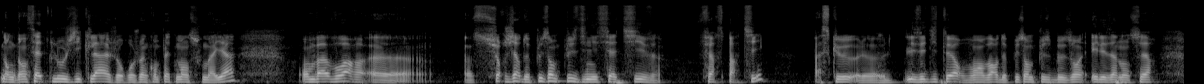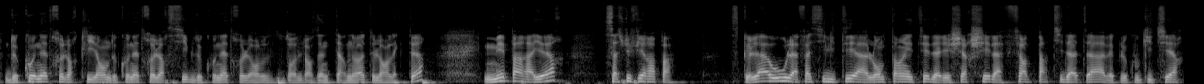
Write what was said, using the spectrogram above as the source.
Donc dans cette logique-là, je rejoins complètement Soumaya. On va voir euh, surgir de plus en plus d'initiatives first party, parce que euh, les éditeurs vont avoir de plus en plus besoin, et les annonceurs, de connaître leurs clients, de connaître leurs cibles, de connaître leurs internautes, leurs lecteurs. Mais par ailleurs, ça ne suffira pas. Parce que là où la facilité a longtemps été d'aller chercher la third party data avec le cookie tiers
